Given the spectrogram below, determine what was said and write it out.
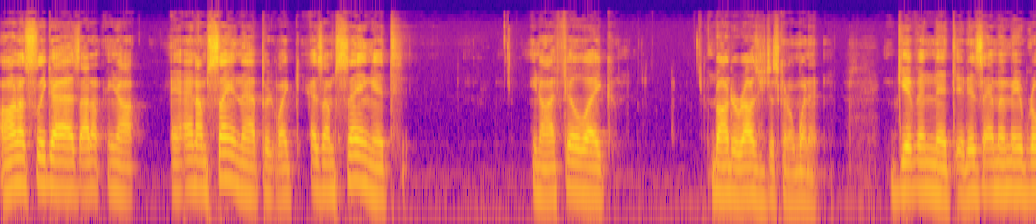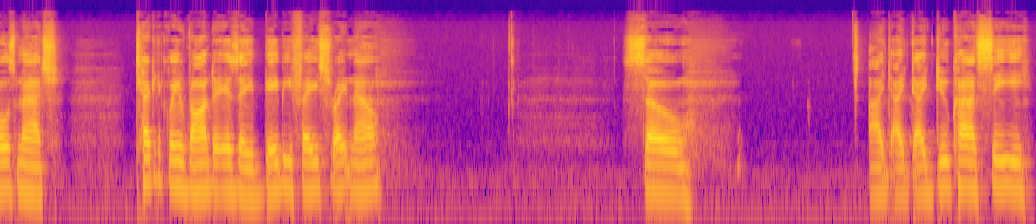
honestly, guys, I don't, you know, and I'm saying that, but like as I'm saying it, you know, I feel like Ronda Rousey's just going to win it given that it is an MMA rules match. Technically, Ronda is a baby face right now. So I, I, I do kind of see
